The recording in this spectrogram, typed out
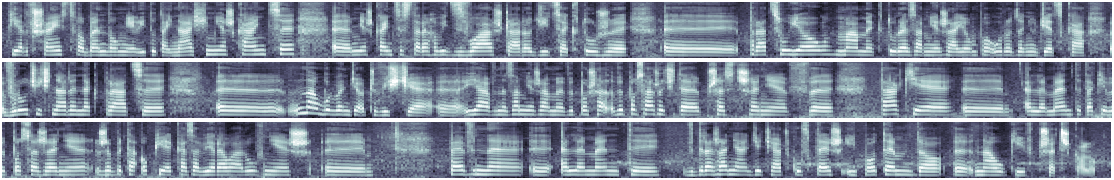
pierwszeństwo będą mieli tutaj nasi mieszkańcy, e, mieszkańcy Starachowic, zwłaszcza rodzice, którzy e, pracują, mamy, które zamierzają po urodzeniu dziecka wrócić na rynek pracy. E, Nabór będzie oczywiście e, jawny. Zamierzamy wyposażyć te przestrzenie w takie elementy, takie wyposażenie, żeby ta opieka zawierała również pewne elementy wdrażania dzieciaczków też i potem do nauki w przedszkolu.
